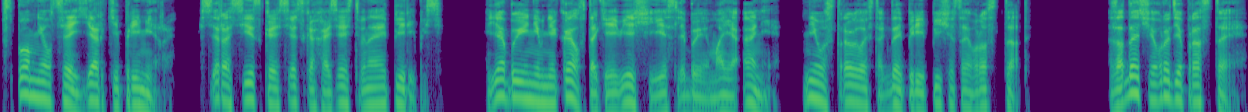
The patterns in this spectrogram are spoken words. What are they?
Вспомнился яркий пример. Всероссийская сельскохозяйственная перепись. Я бы и не вникал в такие вещи, если бы моя Аня не устроилась тогда переписчицей в Росстат. Задача вроде простая.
